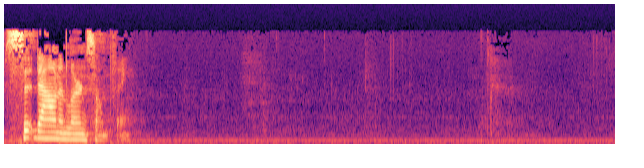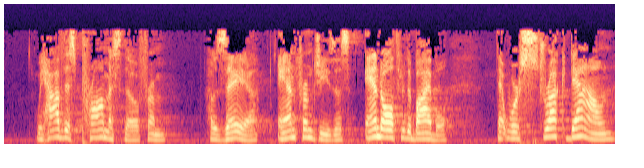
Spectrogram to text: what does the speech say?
sit down and learn something. We have this promise, though, from Hosea and from Jesus and all through the Bible that we're struck down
